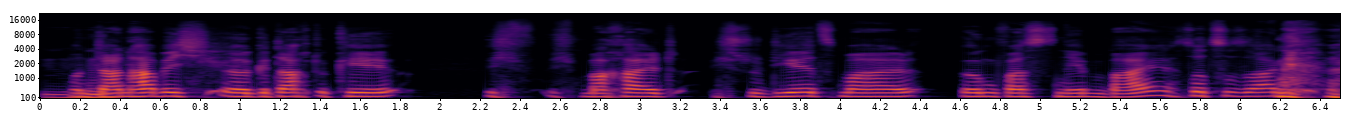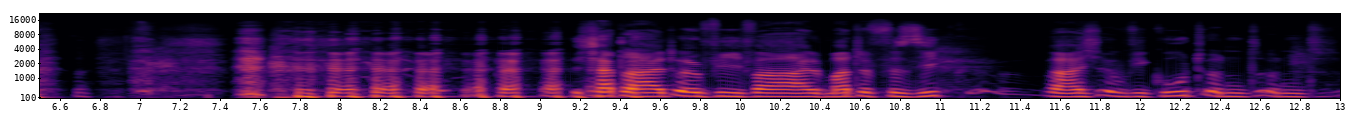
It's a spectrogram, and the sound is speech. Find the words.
Mhm. Und dann habe ich äh, gedacht, okay, ich, ich mache halt, ich studiere jetzt mal irgendwas nebenbei sozusagen. ich hatte halt irgendwie, war halt Mathe, Physik, war ich irgendwie gut und, und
